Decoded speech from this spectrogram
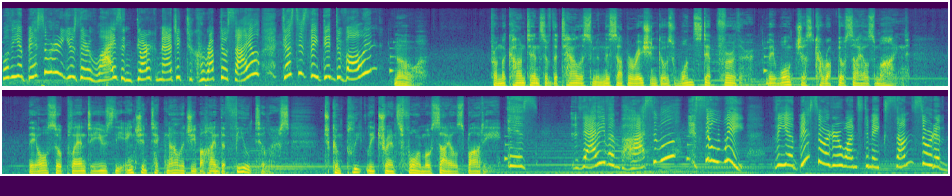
Will the Abyss Order use their lies and dark magic to corrupt Osial, just as they did Dvalin? No. From the contents of the talisman, this operation goes one step further. They won't just corrupt Osial's mind. They also plan to use the ancient technology behind the field tillers to completely transform Osial's body. Is that even possible? So wait, the Abyss Order wants to make some sort of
